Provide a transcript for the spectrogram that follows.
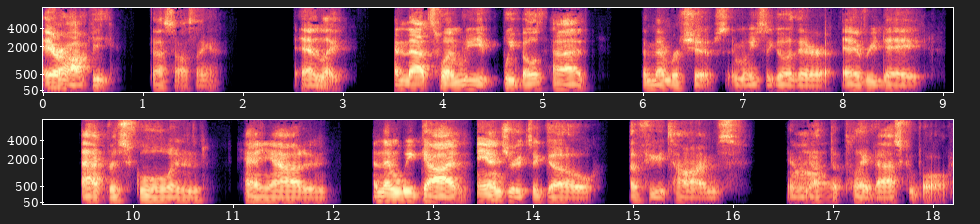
air hockey. That's what I was thinking. And Hmm. like, and that's when we we both had the memberships, and we used to go there every day after school and hang out, and and then we got Andrew to go a few times, and we got to play basketball.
